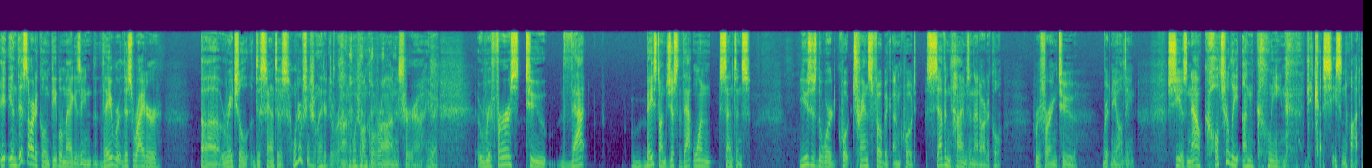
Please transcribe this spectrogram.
In this article in People magazine, they were this writer uh, Rachel DeSantis. I wonder if she's related to Ron. I wonder if Uncle Ron is her. Uh, anyway, refers to that based on just that one sentence. Uses the word quote transphobic unquote seven times in that article, referring to Brittany Aldean. She is now culturally unclean because she's not.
